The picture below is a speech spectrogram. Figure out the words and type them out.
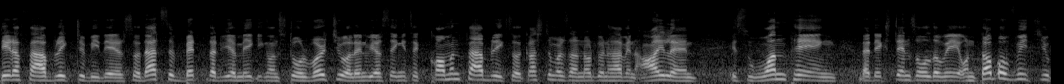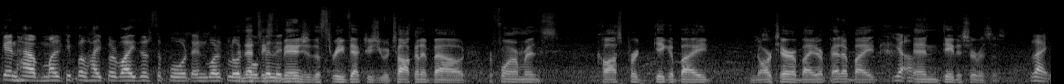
data fabric to be there. So that's a bet that we are making on Store Virtual, and we are saying it's a common fabric, so customers are not going to have an island It's one thing that extends all the way, on top of which you can have multiple hypervisor support and workload and that mobility. takes advantage of the three vectors you were talking about, performance, cost per gigabyte, or terabyte or petabyte, yeah. and data services. Right.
